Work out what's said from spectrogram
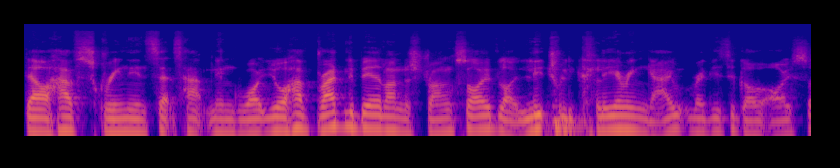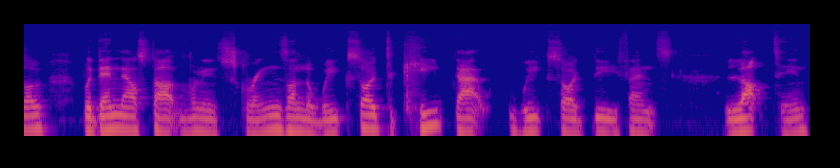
They'll have screening sets happening. What you'll have Bradley Beal on the strong side, like literally mm. clearing out, ready to go ISO. But then they'll start running screens on the weak side to keep that weak side defense locked in.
